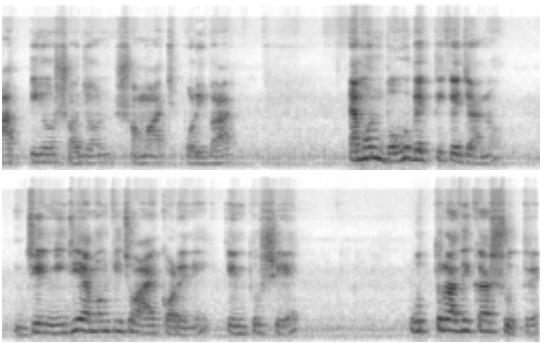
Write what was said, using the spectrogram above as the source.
আত্মীয় স্বজন, সমাজ, পরিবার এমন বহু ব্যক্তিকে জানো, যে নিজে এমন কিছু আয় করেনি, কিন্তু সে উত্তরাধিকার সূত্রে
